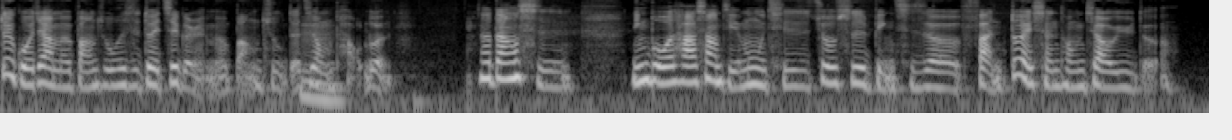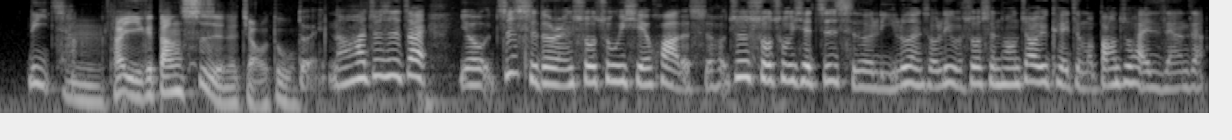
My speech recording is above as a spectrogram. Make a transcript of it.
对国家有没有帮助，或是对这个人有没有帮助的这种讨论。那当时宁博他上节目其实就是秉持着反对神童教育的。立场，嗯，他以一个当事人的角度，对，然后他就是在有支持的人说出一些话的时候，就是说出一些支持的理论的时候，例如说神童教育可以怎么帮助孩子，怎样怎样，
